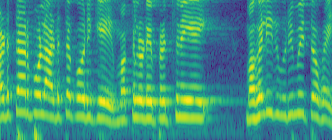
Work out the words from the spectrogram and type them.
அடுத்தாற் போல் அடுத்த கோரிக்கை மக்களுடைய பிரச்சனையை மகளிர் உரிமைத்தொகை.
